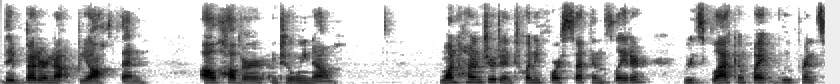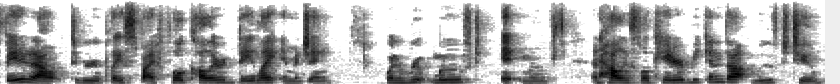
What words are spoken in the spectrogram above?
"They'd better not be off, then. I'll hover until we know." One hundred and twenty four seconds later Root's black and white blueprints faded out to be replaced by full color daylight imaging. When Root moved, it moved and Holly's locator beacon dot moved too.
